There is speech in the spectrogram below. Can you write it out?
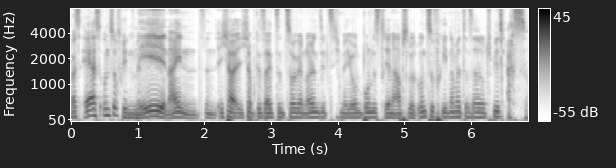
Was, er ist unzufrieden mit? Nee, nein. Sind, ich ich habe gesagt, sind ca. 79 Millionen Bundestrainer absolut unzufrieden damit, dass er dort spielt. Ach so.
